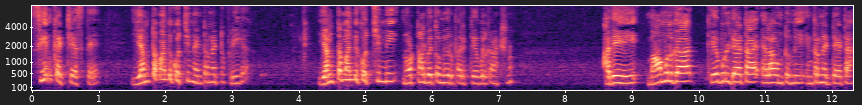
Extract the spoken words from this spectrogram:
సీన్ కట్ చేస్తే ఎంతమందికి వచ్చింది ఇంటర్నెట్ ఫ్రీగా? ఎంతమందికి వచ్చింది నూట నలభై తొమ్మిది రూపాయల కేబుల్ కనెక్షన్? అది మామూలుగా కేబుల్ డేటా ఎలా ఉంటుంది? ఇంటర్నెట్ డేటా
